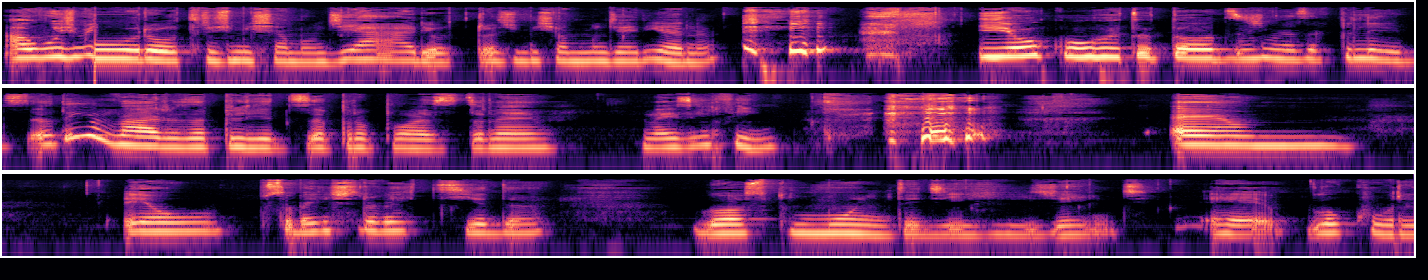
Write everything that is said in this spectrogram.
Alguns me por outros me chamam de Ari, outros me chamam de Ariana. e eu curto todos os meus apelidos. Eu tenho vários apelidos a propósito, né? Mas enfim. É, eu sou bem extrovertida, gosto muito de rir, gente. É loucura.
